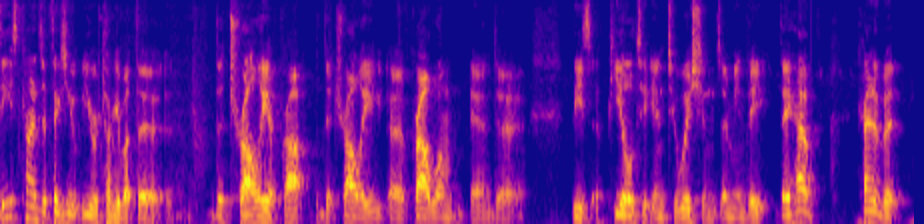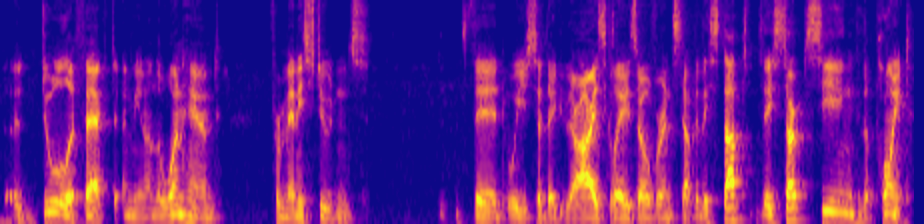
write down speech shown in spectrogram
these kinds of things you, you were talking about the the trolley the trolley uh, problem and uh, these appeal to intuitions. I mean, they they have kind of a, a dual effect. I mean, on the one hand, for many students, that well you said they, their eyes glaze over and stuff and they stop they start seeing the point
